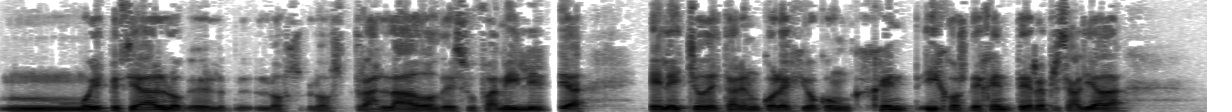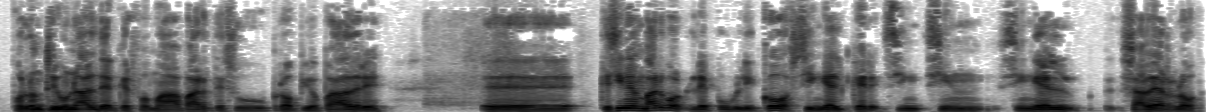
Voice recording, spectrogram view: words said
mmm, muy especial, los, traslados de su familia, el hecho de estar en un colegio con hijos de gente represaliada por un tribunal del que formaba parte su propio padre, eh, que sin embargo le publicó, sin él, sin, sin, sin él saberlo,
